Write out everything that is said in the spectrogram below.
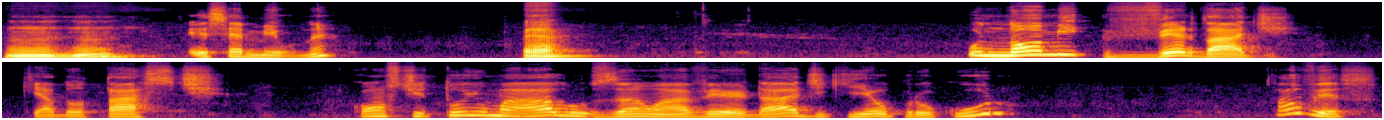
Uhum. Esse é meu, né? É. O nome verdade que adotaste constitui uma alusão à verdade que eu procuro? Talvez.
